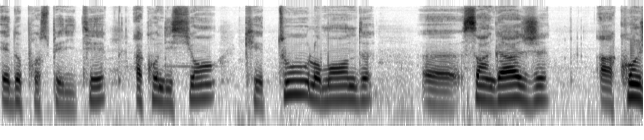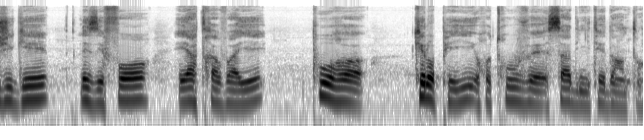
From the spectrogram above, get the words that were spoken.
et de prospérité, à condition que tout le monde euh, s'engage à conjuguer les efforts et à travailler pour euh, que le pays retrouve sa dignité d'antan.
